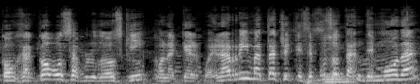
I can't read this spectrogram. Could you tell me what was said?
con Jacobo Zabludowski, con aquel Buena Rima Tacho y que se puso tan de moda,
